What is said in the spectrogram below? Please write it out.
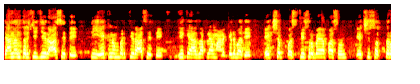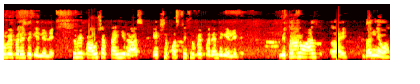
त्यानंतरची जी रास येते ती एक नंबरची रास येते जी की आज आपल्या मार्केटमध्ये एकशे पस्तीस रुपयापासून एकशे सत्तर रुपयेपर्यंत गेलेली आहे. तुम्ही पाहू शकता ही रास एकशे पस्तीस रुपयेपर्यंत गेलेली आहे. मित्रांनो आज आहे धन्यवाद.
